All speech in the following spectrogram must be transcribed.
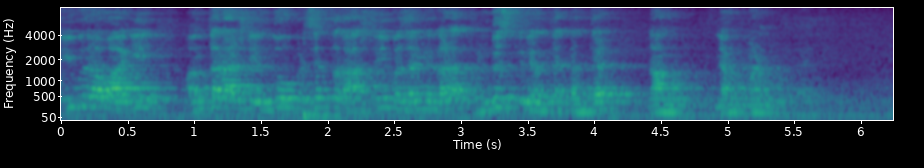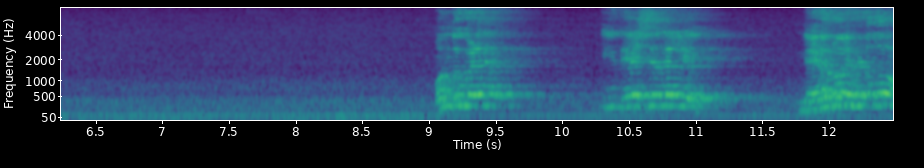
ತೀವ್ರವಾಗಿ ಅಂತಾರಾಷ್ಟ್ರೀಯ, ಹಿಂದೂ ಪರಿಷತ್ ರಾಷ್ಟ್ರೀಯ ಬಜರಂಗ ಖಂಡಿಸ್ತೀರಿ ಅಂತಕ್ಕಂಥ ನಾನು ನೆನಪು ಮಾಡಿಕೊಡ್ತಾ ಇದ್ದೀನಿ. ಒಂದು ವೇಳೆ ಈ ದೇಶದಲ್ಲಿ ನೆಹರು ಹಿಡಿದು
